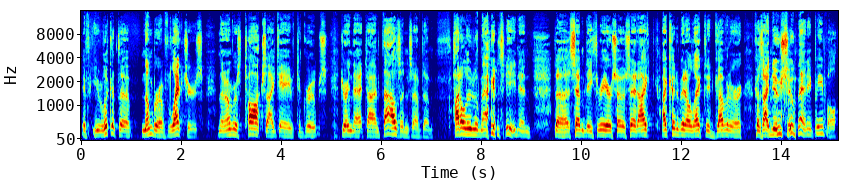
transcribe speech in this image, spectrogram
if you look at the number of lectures, the number of talks I gave to groups during that time, thousands of them. Honolulu Magazine in the 73 or so said I, I could have been elected governor because I knew so many people.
